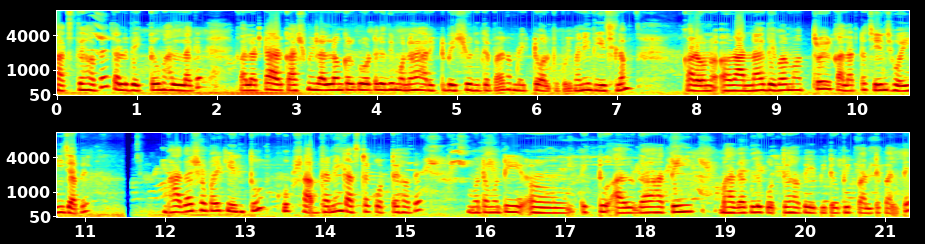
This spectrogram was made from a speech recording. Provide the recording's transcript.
ভাজতে হবে, তাহলে দেখতেও ভালো লাগে। কালারটা আর কাশ্মীর লাল লঙ্কার গুঁড়োটা যদি মনে হয় আর একটু বেশিও দিতে পারেন, আমরা একটু অল্প পরিমাণেই দিয়েছিলাম। কারণ রান্নায় দেবার মাত্রই কালারটা চেঞ্জ হয়েই যাবে। ভাজার সময় কিন্তু খুব সাবধানেই গাছটা করতে হবে। মোটামুটি একটু আলগা হাতেই ভাজাগুলো করতে হবে এপিট ওপিট, পাল্টে পাল্টে।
